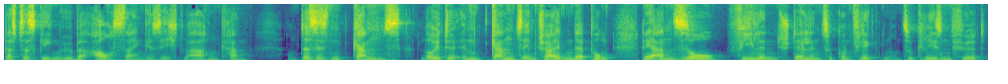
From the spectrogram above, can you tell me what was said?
dass das Gegenüber auch sein Gesicht wahren kann. Und das ist ein ganz, Leute, ein ganz entscheidender Punkt, der an so vielen Stellen zu Konflikten und zu Krisen führt,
